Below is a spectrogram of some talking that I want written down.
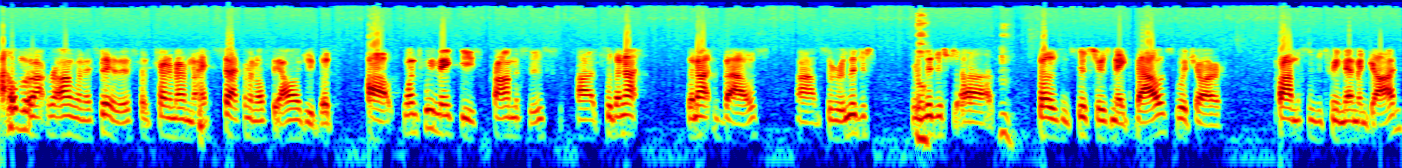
I hope I'm not wrong when I say this. I'm trying to remember my sacramental theology, but uh, once we make these promises, uh, so they're not they're not vows. Um, so religious religious uh, brothers and sisters make vows, which are promises between them and God,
